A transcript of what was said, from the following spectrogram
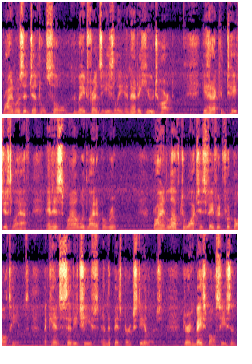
Brian was a gentle soul who made friends easily and had a huge heart. He had a contagious laugh, and his smile would light up a room. Brian loved to watch his favorite football teams, the Kansas City Chiefs and the Pittsburgh Steelers. During baseball season,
